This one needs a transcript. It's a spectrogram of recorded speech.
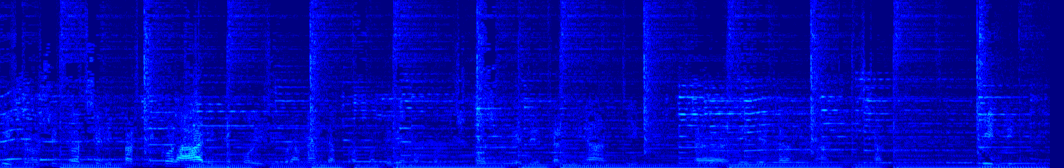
Quindi sono situazioni particolari che poi sicuramente approfondiremo col discorso dei determinanti, eh, dei determinanti di salute. Quindi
